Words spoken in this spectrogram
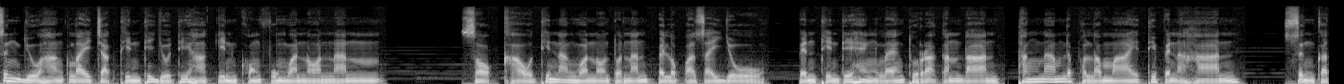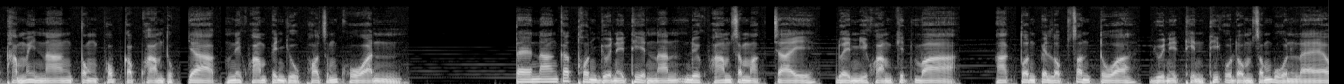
ซึ่งอยู่ห่างไกลจากถิ่นที่อยู่ที่หากินของฝูงวานอนนั้น ซอกเขาที่นางวานอนตัวนั้นไปหลบอาศัยอยู่ เป็นถิ่นที่แห้งแล้งธุรกันดารทั้งน้ำและผลไม้ที่เป็นอาหาร ซึ่งก็ทำให้นางต้องพบกับความทุกข์ยากในความเป็นอยู่พอสมควร แต่นางก็ทนอยู่ในที่นั้นด้วยความสมัครใจ โดยมีความคิดว่า หากตนไปหลบซ่อนตัวอยู่ในถิ่นที่อุดมสมบูรณ์แล้ว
